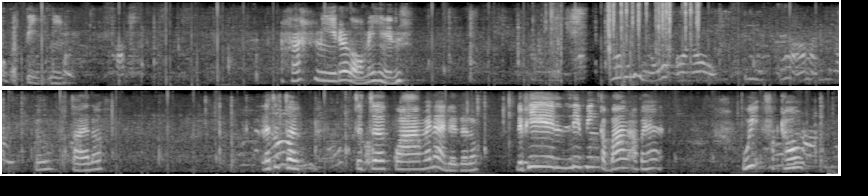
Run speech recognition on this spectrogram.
ปกตินี่ ฮะ มีด้วยเหรอไม่เห็นยูไม่หิวโอ้ no พี่ไปหาอาหารที่หน่อยดูตายแล้ว แล้วจะเจอ จะเจอกวางไหมน่ะเดี๋ยวเดี๋ยว เดี๋ยวพี่รีบวิ่งกลับบ้านเอาไปฮะอุ้ยฟักทองยู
